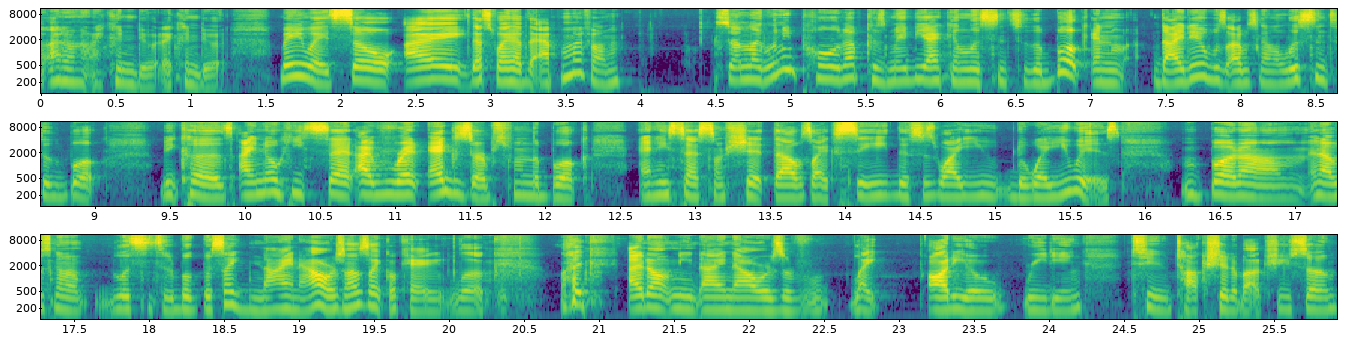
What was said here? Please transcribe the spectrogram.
I don't know I couldn't do it I couldn't do it. But anyway so I that's why I have the app on my phone. So I'm like let me pull it up because maybe I can listen to the book and the idea was I was gonna listen to the book because I know he said I've read excerpts from the book and he said some shit that I was like see this is why you the way you is. But um and i was gonna listen to the book but it's like nine hours i was like okay look like i don't need nine hours of like audio reading to talk shit about you. So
